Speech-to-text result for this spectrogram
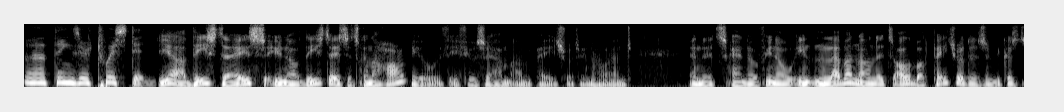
Uh, things are twisted. Yeah, these days, you know, these days it's going to harm you if, if you say I'm, I'm a patriot, you know, and and it's kind of you know in Lebanon it's all about patriotism because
